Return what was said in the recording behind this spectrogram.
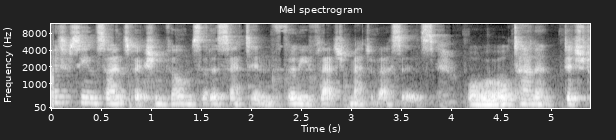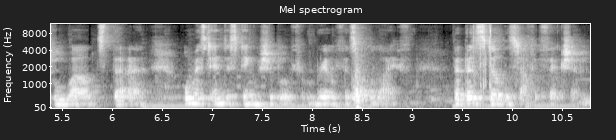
might have seen science fiction films that are set in fully fledged metaverses or alternate digital worlds that are almost indistinguishable from real physical life. But this is still the stuff of fiction.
